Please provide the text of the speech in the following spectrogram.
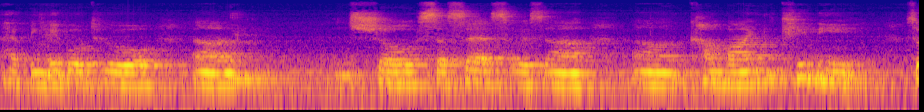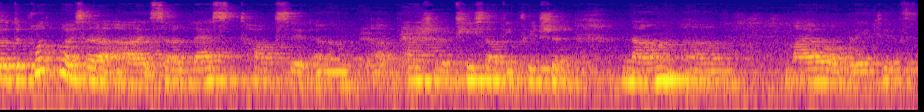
have been able to uh, show success with uh, uh, combined kidney so the protocol is a, uh, is a less toxic, um, partial T cell depletion, non um, myeloablative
